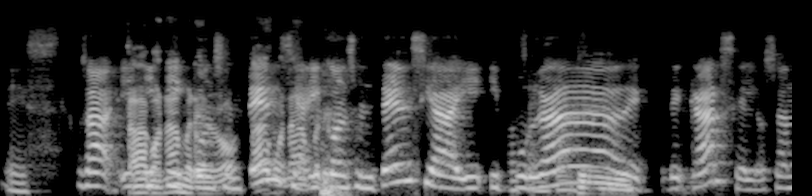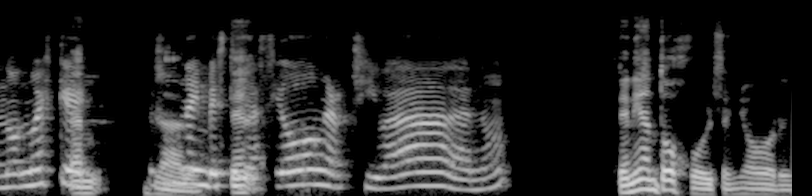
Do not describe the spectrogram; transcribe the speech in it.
Es... O sea, y, con, sentencia, y con sentencia, y, purgada de, de, cárcel, o sea, no, no es que es una investigación archivada, ¿no? Tenía antojo el señor.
